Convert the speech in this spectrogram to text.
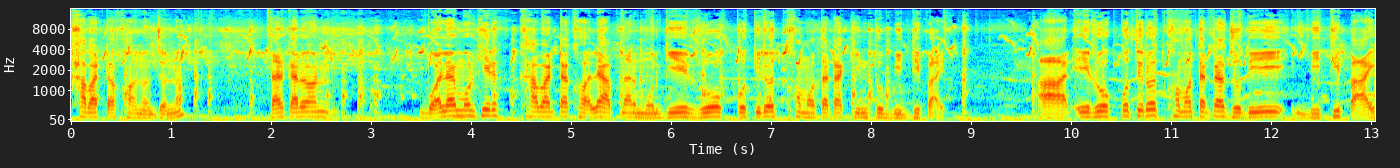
খাবারটা খাওয়ানোর জন্য। তার কারণ ব্রয়লার মুরগির খাবারটা খাওয়ালে আপনার মুরগির রোগ প্রতিরোধ ক্ষমতাটা কিন্তু বৃদ্ধি পায়। আর এই রোগ প্রতিরোধ ক্ষমতাটা যদি বৃদ্ধি পায়,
